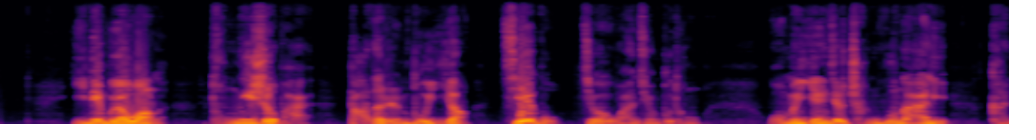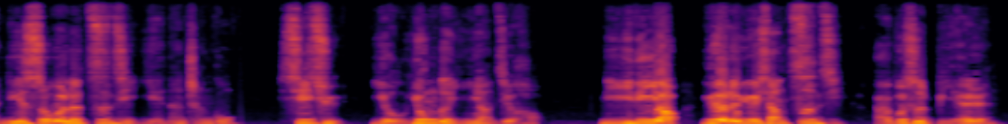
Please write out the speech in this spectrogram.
一定不要忘了，同一手牌打的人不一样，结果就会完全不同。我们研究成功的案例，肯定是为了自己也能成功，吸取有用的营养就好。你一定要越来越像自己，而不是别人。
